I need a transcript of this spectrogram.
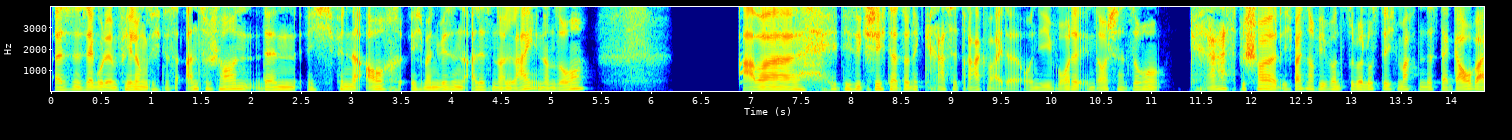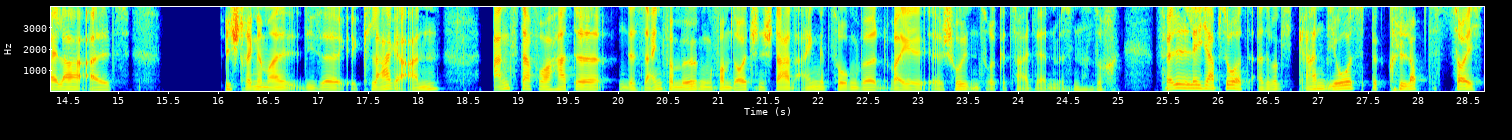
Es ist eine sehr gute Empfehlung, sich das anzuschauen, denn ich finde auch, ich meine, wir sind alles nur Laien und so. Aber diese Geschichte hat so eine krasse Tragweite und die wurde in Deutschland so krass bescheuert. Ich weiß noch, wie wir uns darüber lustig machten, dass der Gauweiler als ich strenge mal diese Klage an, Angst davor hatte, dass sein Vermögen vom deutschen Staat eingezogen wird, weil äh, Schulden zurückgezahlt werden müssen. So völlig absurd, also wirklich grandios beklopptes Zeug.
